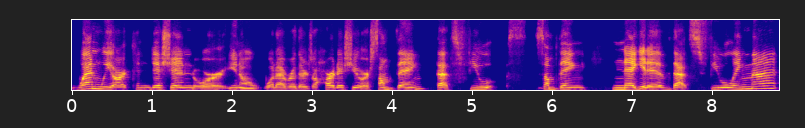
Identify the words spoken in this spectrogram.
when we are conditioned or you know whatever there's a heart issue or something that's fuel something negative that's fueling that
